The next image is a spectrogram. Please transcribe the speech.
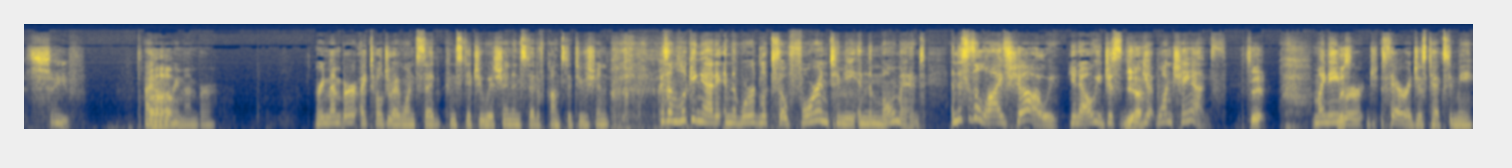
It's safe. I don't Um, remember. Remember, I told you I once said constitution instead of constitution? Because I'm looking at it and the word looks so foreign to me in the moment. And this is a live show, you know, you just Yeah. you get one chance. That's it. My neighbor, Sarah, just texted me,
